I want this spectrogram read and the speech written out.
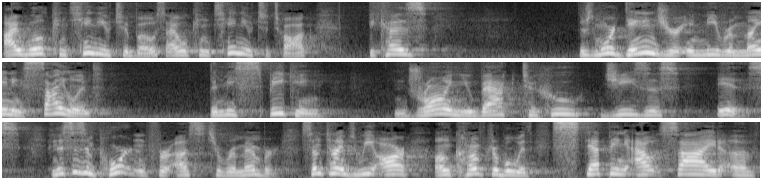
I will continue to boast. I will continue to talk because there's more danger in me remaining silent than me speaking and drawing you back to who Jesus is. And this is important for us to remember. Sometimes we are uncomfortable with stepping outside of,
